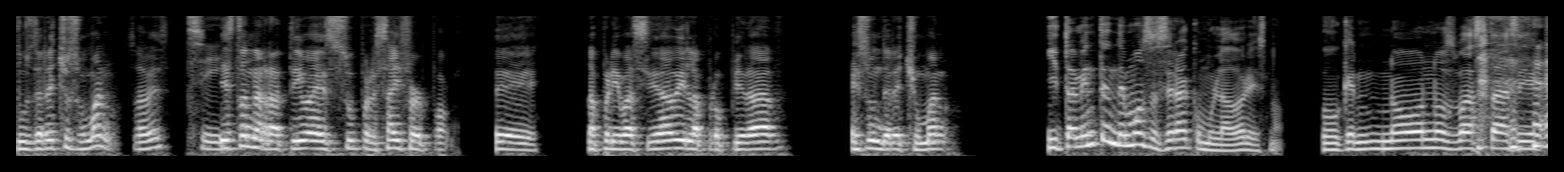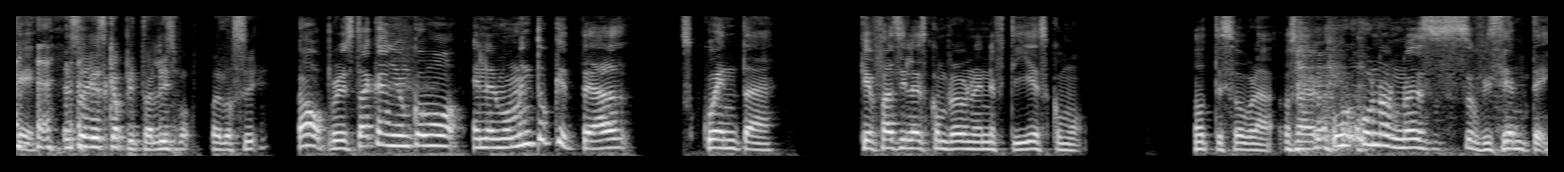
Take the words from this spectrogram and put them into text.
tus derechos humanos, ¿sabes? sí. Y esta narrativa es súper cypherpunk. De la privacidad y la propiedad es un derecho humano. Y también tendemos a ser acumuladores, ¿no? Como que no nos basta así de que... Eso ya es capitalismo, pero sí. No, pero está cañón como en el momento que te das cuenta qué fácil es comprar un NFT, es como... No te sobra. O sea, uno no es suficiente.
